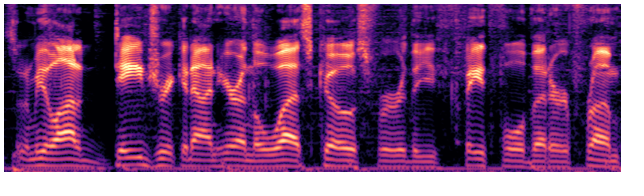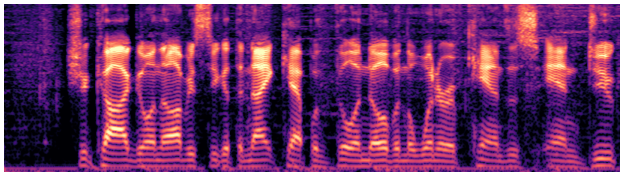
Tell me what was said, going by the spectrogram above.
So gonna be a lot of day drinking out here on the West Coast for the faithful that are from Chicago, and obviously you got the nightcap with Villanova and the winner of Kansas and Duke.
